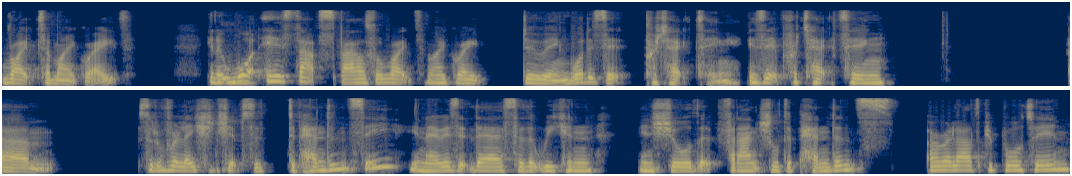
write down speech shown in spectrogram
right to migrate, you know, mm-hmm. what is that spousal right to migrate doing? What is it protecting? Is it protecting um, sort of relationships of dependency? You know, is it there so that we can ensure that financial dependents are allowed to be brought in?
